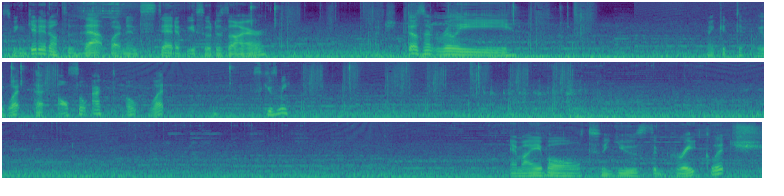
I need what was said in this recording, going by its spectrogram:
So we can get it onto that button instead if we so desire. Which doesn't really... make it different- what? That also act- oh, what? Excuse me? Am I able to use the Great Glitch?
